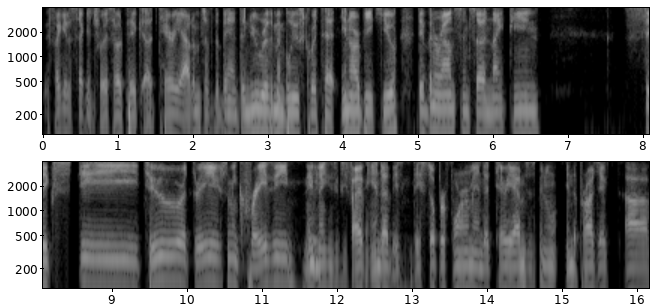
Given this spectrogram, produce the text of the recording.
if I get a second choice, I would pick uh, Terry Adams of the band, the New Rhythm and Blues Quartet NRBQ. They've been around since uh, 1962 or three or something crazy, maybe Mhm. 1965, and uh, they they still perform. And uh, Terry Adams has been in the project uh,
